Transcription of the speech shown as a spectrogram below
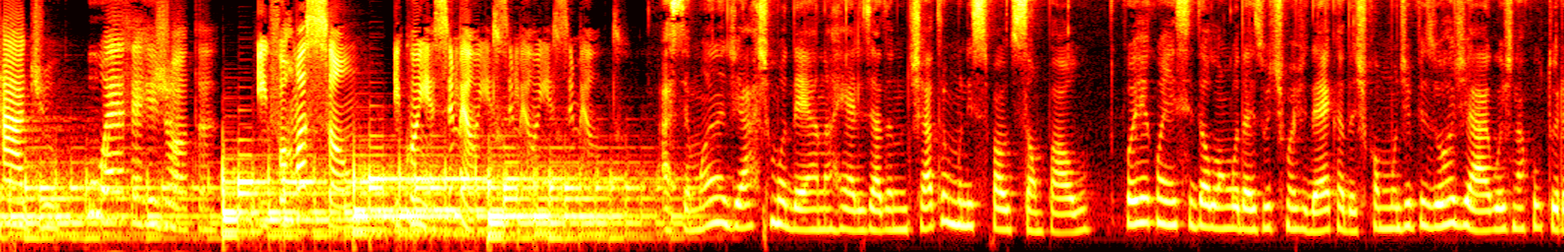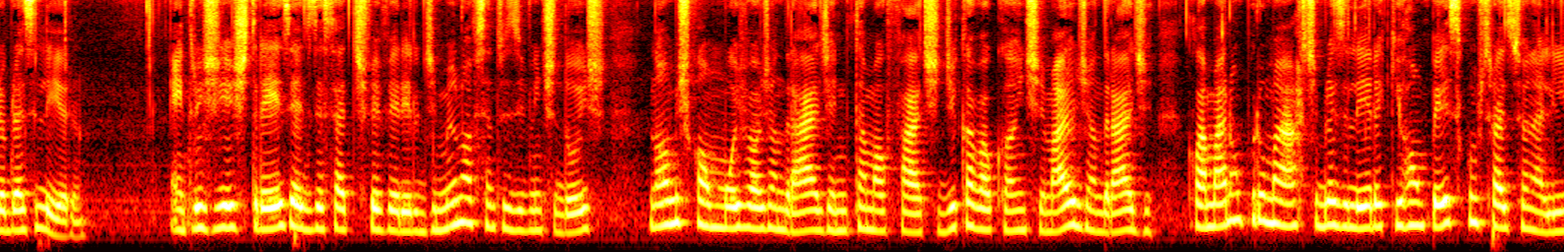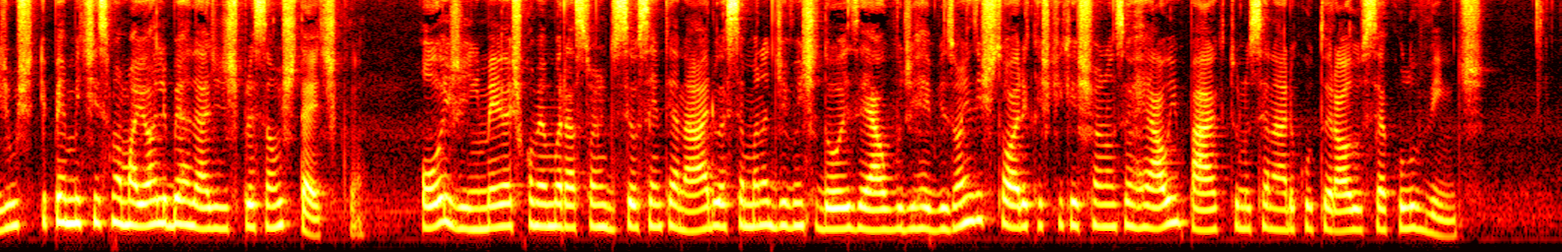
Rádio UFRJ. Informação e conhecimento, conhecimento, conhecimento. A Semana de Arte Moderna, realizada no Teatro Municipal de São Paulo, foi reconhecida ao longo das últimas décadas como um divisor de águas na cultura brasileira. Entre os dias 13 a 17 de fevereiro de 1922, Nomes como Oswald de Andrade, Anita Malfatti, Di Cavalcante e Mário de Andrade clamaram por uma arte brasileira que rompesse com os tradicionalismos e permitisse uma maior liberdade de expressão estética. Hoje, em meio às comemorações do seu centenário, a Semana de 22 é alvo de revisões históricas que questionam seu real impacto no cenário cultural do século XX.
